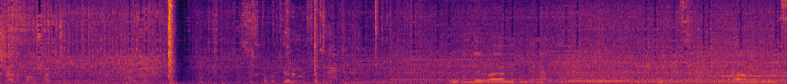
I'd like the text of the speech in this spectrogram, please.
dışarıda konuşmak için. Aldım. Kapatıyorum. Uygun devre ayarladım gene. Evet. Devam ediyoruz.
